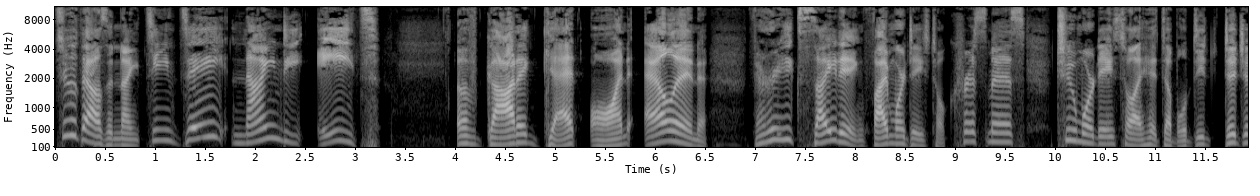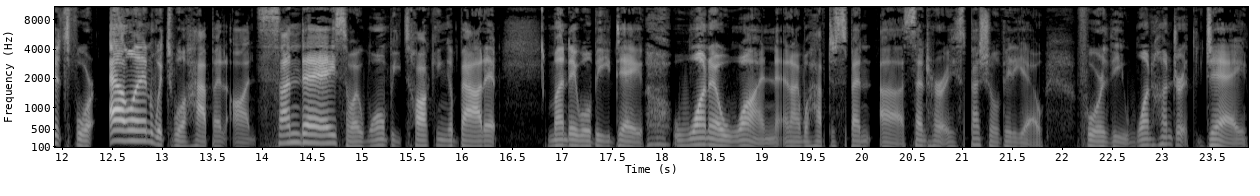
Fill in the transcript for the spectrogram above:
2019, day 98 of Gotta Get on Ellen. Very exciting. Five more days till Christmas. Two more days till I hit double dig- digits for Ellen, which will happen on Sunday. So I won't be talking about it. Monday will be day 101, and I will have to spend uh, send her a special video for the 100th day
